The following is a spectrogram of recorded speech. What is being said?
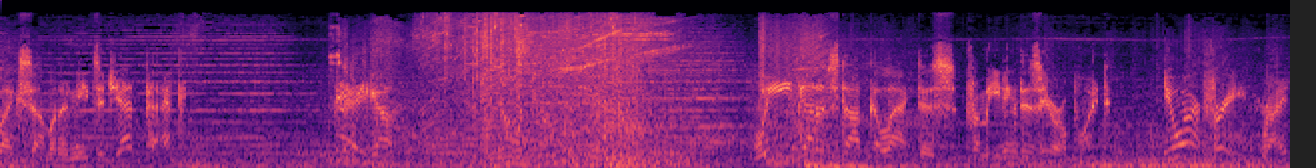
astronaut needs a jetpack. There you go. We gotta stop Galactus from eating the zero point. You are free, right?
